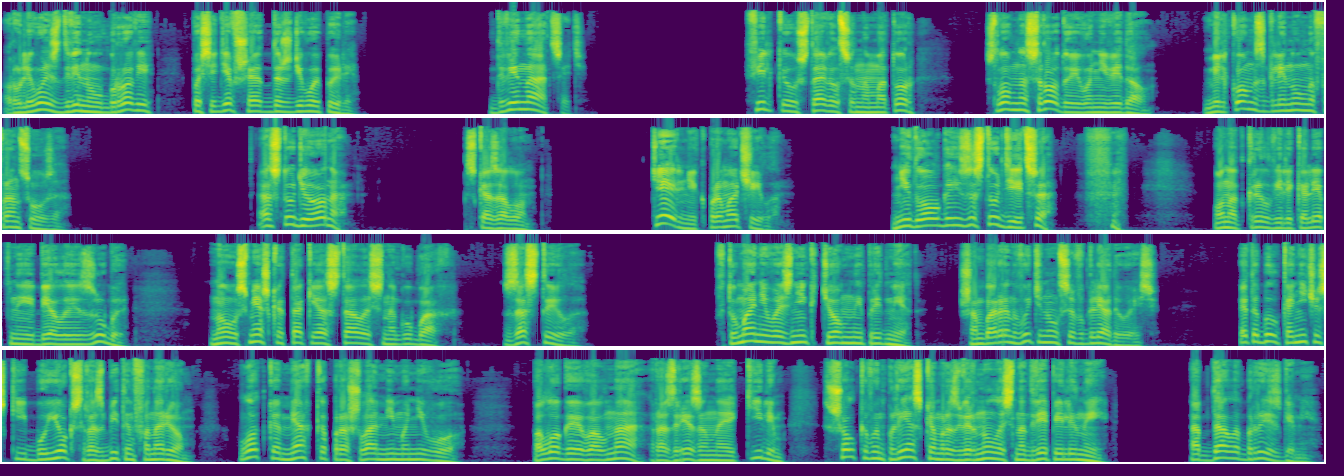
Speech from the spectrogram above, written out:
Рулевой сдвинул брови, посидевшие от дождевой пыли. «Двенадцать». Филька уставился на мотор, словно сроду его не видал мельком взглянул на француза. «Астудиона», — сказал он. «Тельник промочила. Недолго и застудиться». Он открыл великолепные белые зубы, но усмешка так и осталась на губах, застыла. В тумане возник темный предмет. Шамбарен вытянулся, вглядываясь. Это был конический буёк с разбитым фонарем — Лодка мягко прошла мимо него. Пологая волна, разрезанная килем, с шелковым плеском развернулась на две пелены, обдала брызгами.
